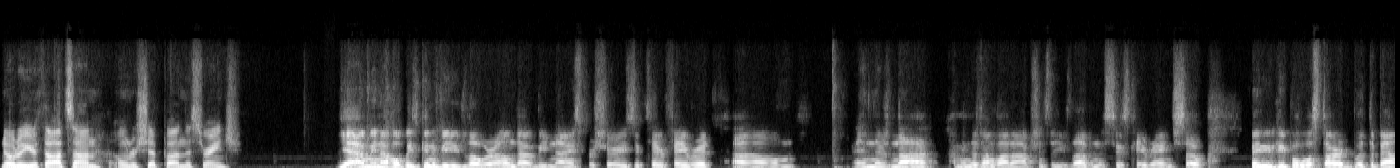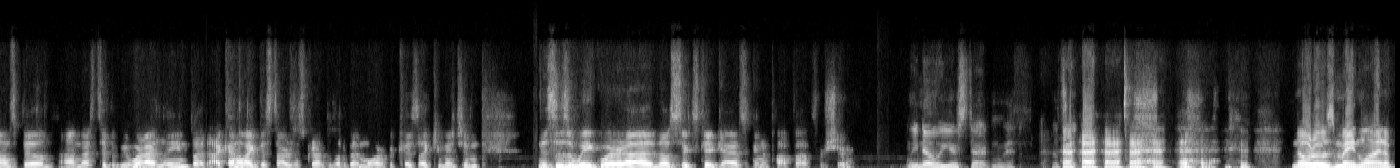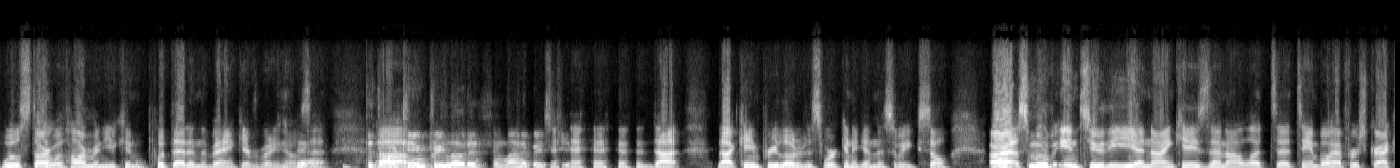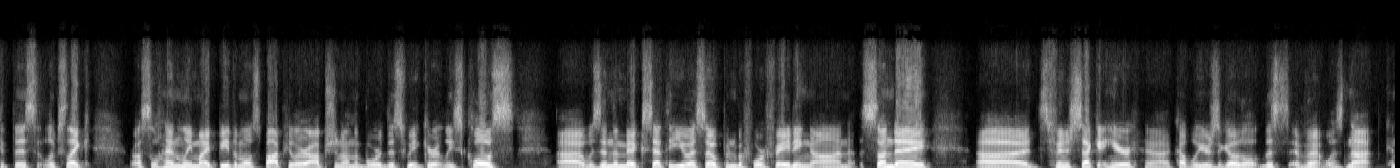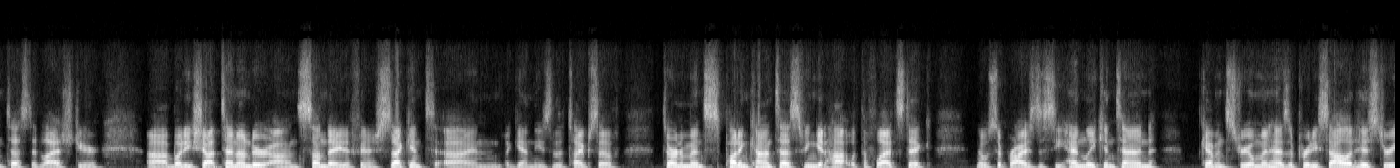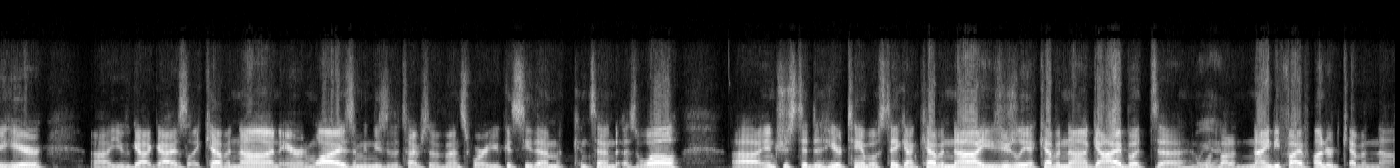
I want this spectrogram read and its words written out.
Noto, your thoughts on ownership on this range? Yeah, I mean, I hope he's going to be lower owned. That would be nice for sure. He's a clear favorite. Um, and there's not, I mean, there's not a lot of options that you love in the 6K range. So maybe people will start with the balance build. Um, that's typically where I lean, but I kind of like the stars and scrubs a little bit more because, like you mentioned, this is a week where uh, those 6K guys are going to pop up for sure. We know who you're starting with. Noto's main lineup will start with Harman. You can put that in the bank. Everybody knows yeah. that. The dot um, came preloaded in lineup HQ. dot dot came preloaded. It's working again this week. So, all right, let's move into the uh, 9Ks. Then I'll let uh, Tambo have first crack at this. It looks like Russell Henley might be the most popular option on the board this week, or at least close. Uh, was in the mix at the U.S. Open before fading on Sunday. Uh, finished second here uh, a couple years ago. This event was not contested last year, uh, but he shot 10 under on Sunday to finish second. Uh, and again, these are the types of tournaments, putting contests. We can get hot with the flat stick. No surprise to see Henley contend. Kevin Streelman has a pretty solid history here. Uh, you've got guys like Kevin Na and Aaron Wise. I mean, these are the types of events where you could see them contend as well. Uh, interested to hear Tambo's take on Kevin Na. He's usually a Kevin Na guy, but uh, oh, yeah. about a 9,500 Kevin Na?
